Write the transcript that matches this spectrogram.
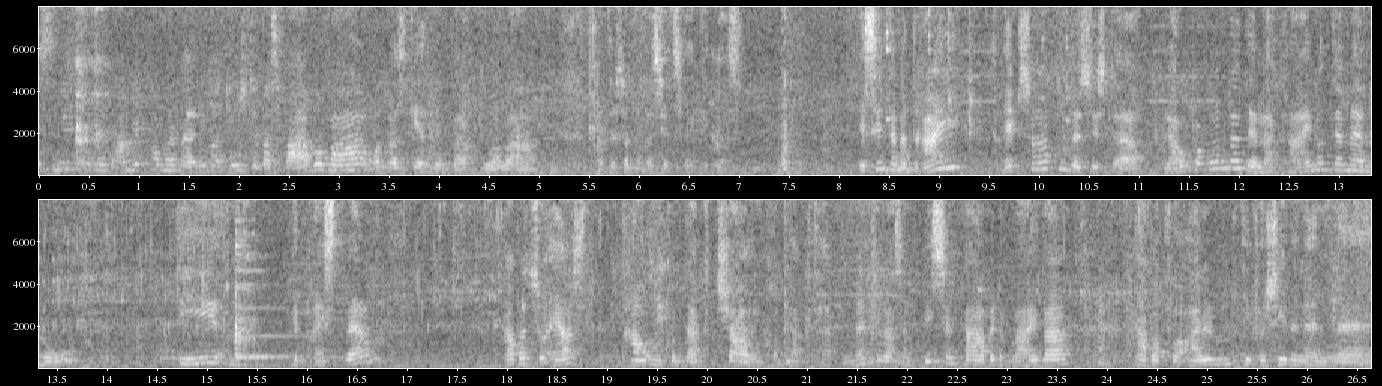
ist nicht so gut angekommen, weil niemand wusste, was Babo war und was Gärtemperatur war. Und deshalb haben wir es jetzt weggelassen. Es sind aber drei Rebsorten, das ist der Blauburgunder, der Lacrein und der Merlot, die gepresst werden, aber zuerst Traubenkontakt, Schalenkontakt hatten, ne, sodass ein bisschen Farbe dabei war, aber vor allem die verschiedenen äh,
